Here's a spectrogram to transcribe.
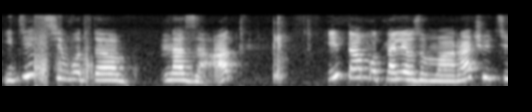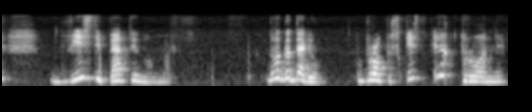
идите вот э, назад. И там вот налево заворачиваете 205 номер. Благодарю. Пропуск есть электронный.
